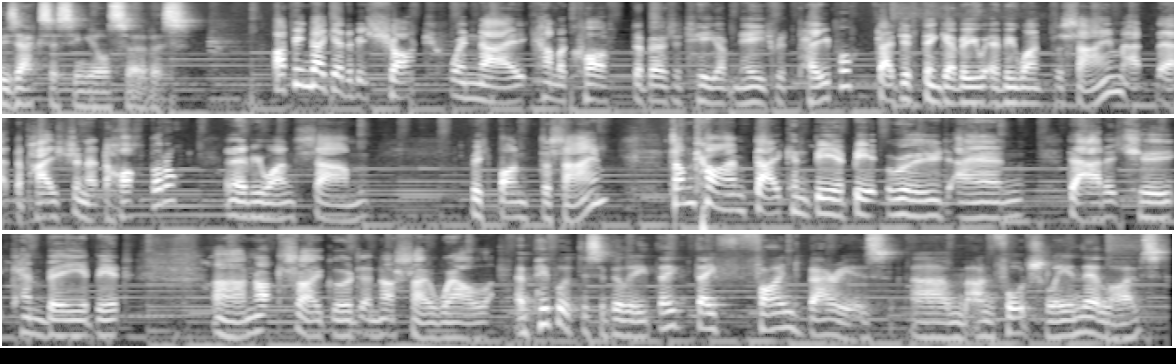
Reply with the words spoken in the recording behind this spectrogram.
who's accessing your service. I think they get a bit shocked when they come across diversity of needs with people. They just think every, everyone's the same at, at the patient at the hospital and everyone's um, responds the same. Sometimes they can be a bit rude and the attitude can be a bit uh, not so good and not so well. And people with disability, they, they find barriers, um, unfortunately, in their lives,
